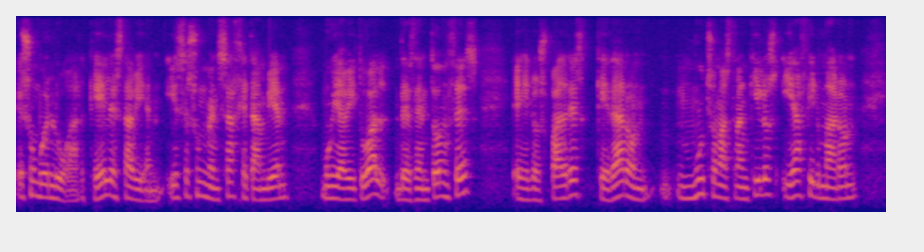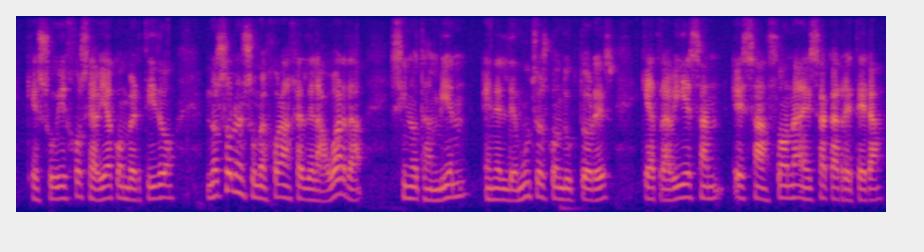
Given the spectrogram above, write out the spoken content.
es un buen lugar, que él está bien. Y ese es un mensaje también muy habitual. Desde entonces, eh, los padres quedaron mucho más tranquilos y afirmaron que su hijo se había convertido no solo en su mejor ángel de la guarda, sino también en el de muchos conductores que atraviesan esa zona, esa carretera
